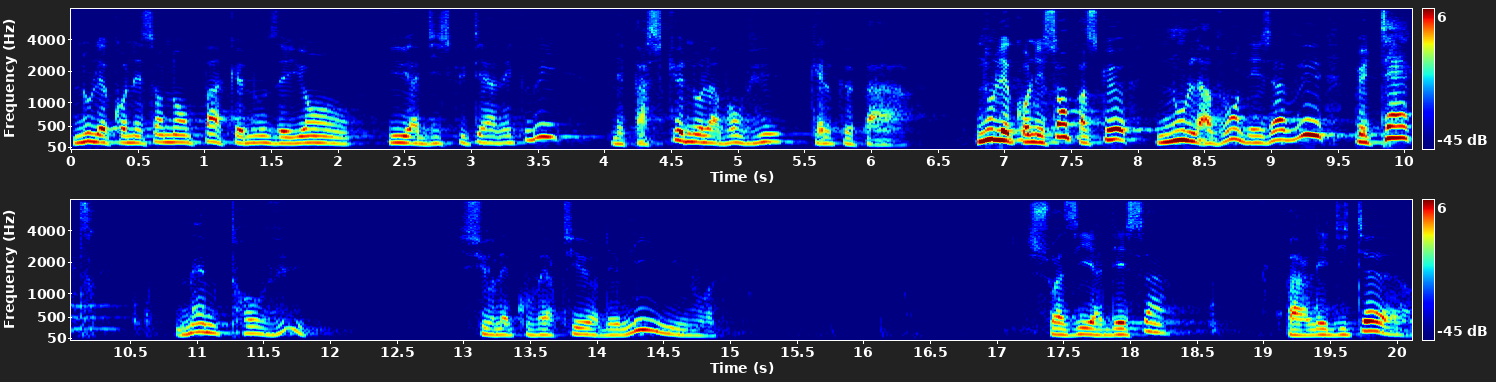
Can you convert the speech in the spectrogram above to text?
Nous le connaissons non pas que nous ayons eu à discuter avec lui, mais parce que nous l'avons vu quelque part. Nous les connaissons parce que nous l'avons déjà vu, peut-être même trop vu sur les couvertures de livres choisis à dessein par l'éditeur.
